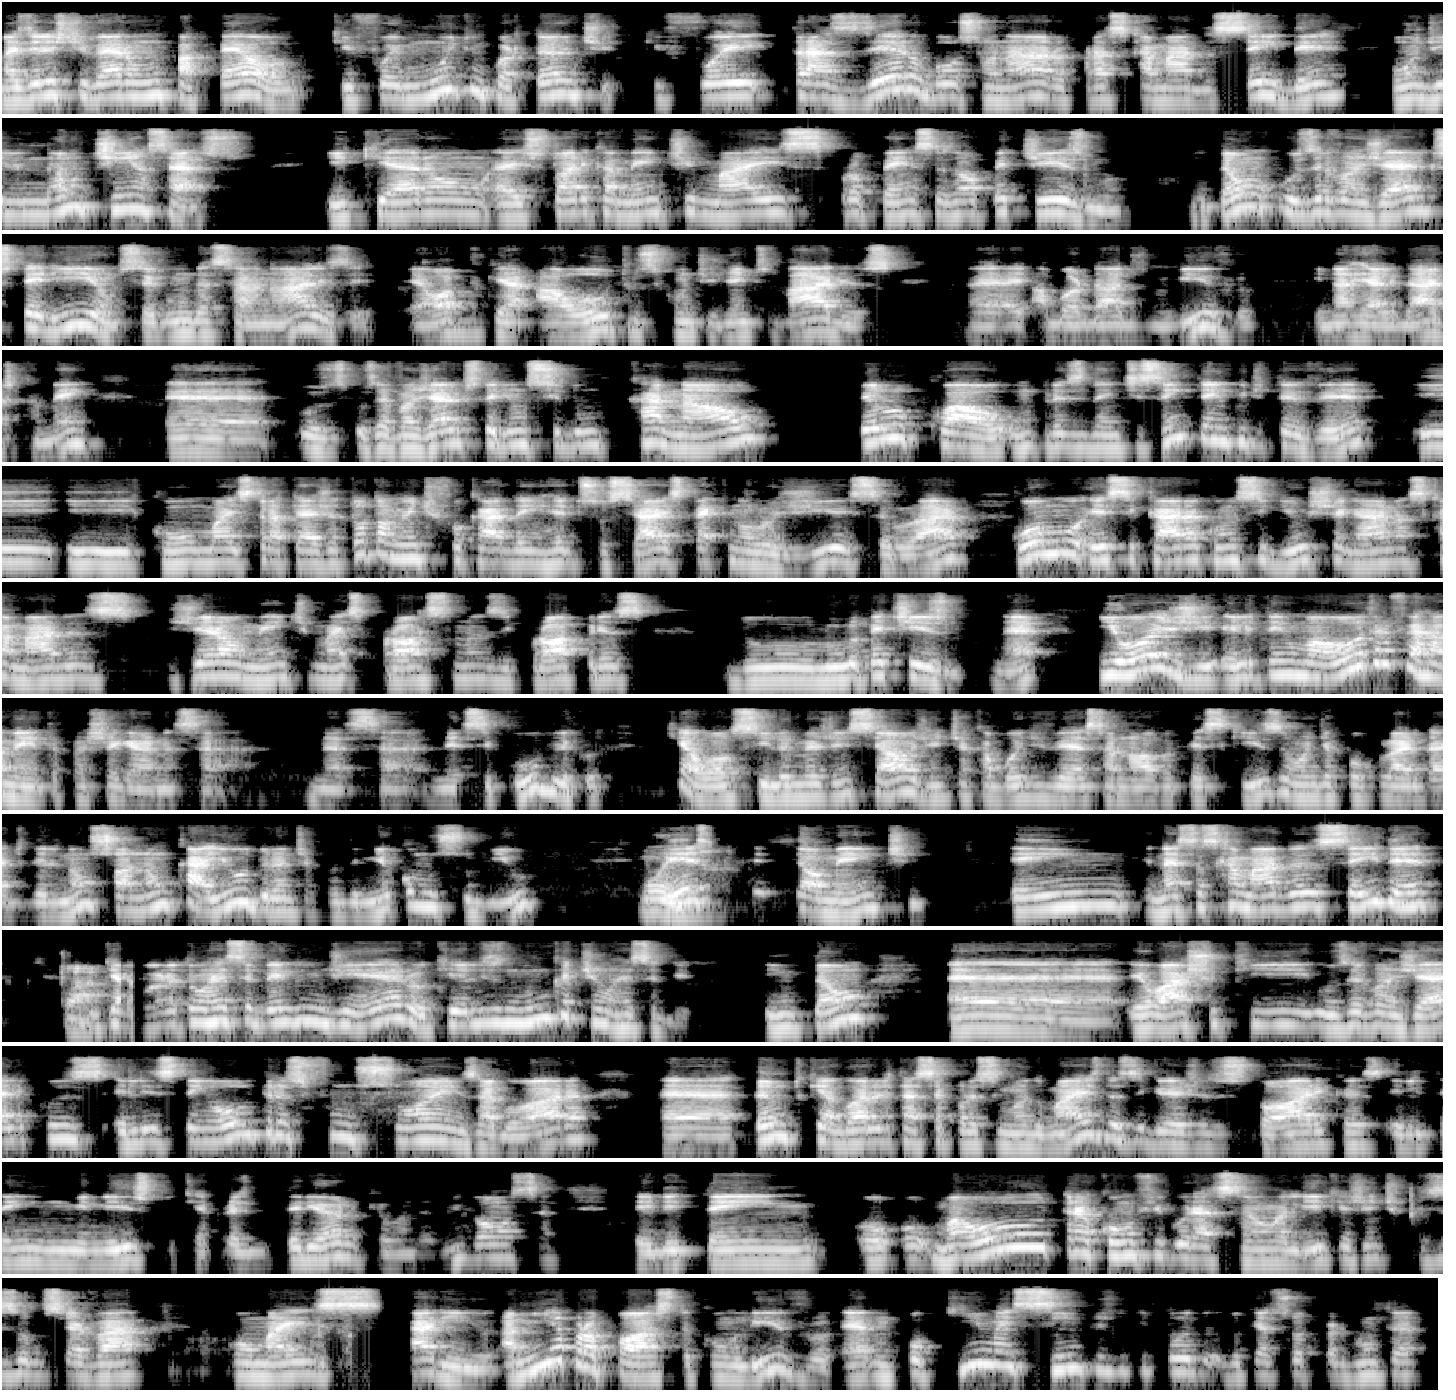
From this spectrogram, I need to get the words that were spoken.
Mas eles tiveram um papel que foi muito importante, que foi trazer o Bolsonaro para as camadas C e D, onde ele não tinha acesso e que eram é, historicamente mais propensas ao petismo. Então, os evangélicos teriam, segundo essa análise, é óbvio que há outros contingentes vários é, abordados no livro, e na realidade também, é, os, os evangélicos teriam sido um canal pelo qual um presidente sem tempo de TV e, e, com uma estratégia totalmente focada em redes sociais, tecnologia e celular, como esse cara conseguiu chegar nas camadas geralmente mais próximas e próprias do lulopetismo, né? E hoje ele tem uma outra ferramenta para chegar nessa, nessa, nesse público, que é o auxílio emergencial. A gente acabou de ver essa nova pesquisa, onde a popularidade dele não só não caiu durante a pandemia, como subiu, Muito. especialmente em, nessas camadas C e D, claro. que agora estão recebendo um dinheiro que eles nunca tinham recebido. Então, é, eu acho que os evangélicos eles têm outras funções agora é, tanto que agora ele está se aproximando mais das igrejas históricas, ele tem um ministro que é presbiteriano, que é o André Mendonça, ele tem uma outra configuração ali que a gente precisa observar com mais carinho. A minha proposta com o livro é um pouquinho mais simples do que, todo, do que a sua pergunta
